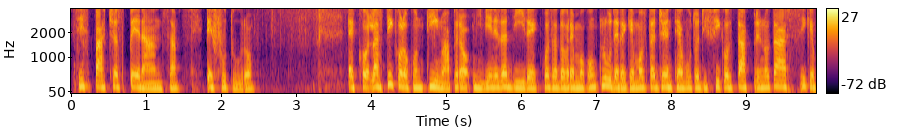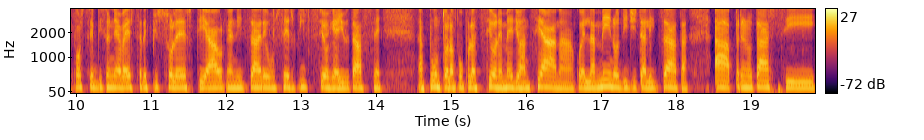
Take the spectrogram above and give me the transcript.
si spaccia speranza e futuro. Ecco, l'articolo continua, però mi viene da dire cosa dovremmo concludere, che molta gente ha avuto difficoltà a prenotarsi, che forse bisognava essere più solerti a organizzare un servizio che aiutasse appunto la popolazione medio anziana, quella meno digitalizzata, a prenotarsi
